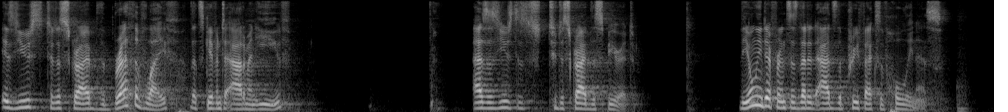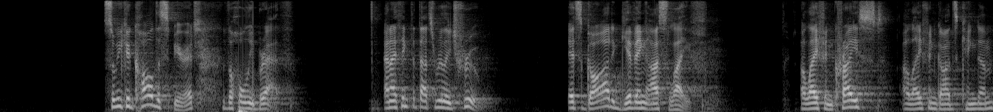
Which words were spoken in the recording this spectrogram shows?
is used to describe the breath of life that's given to Adam and Eve, as is used to describe the Spirit. The only difference is that it adds the prefix of holiness. So we could call the Spirit the Holy Breath. And I think that that's really true. It's God giving us life a life in Christ, a life in God's kingdom.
